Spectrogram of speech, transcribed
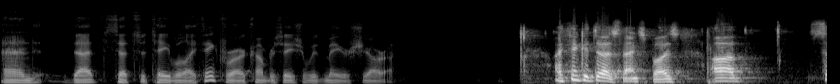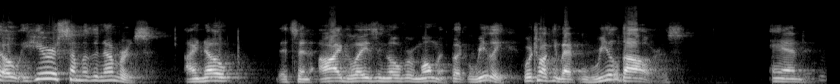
And that sets the table, I think, for our conversation with Mayor Sciarra. I think it does. Thanks, Buzz. Uh, so here are some of the numbers. I know it's an eye glazing over moment, but really, we're talking about real dollars and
